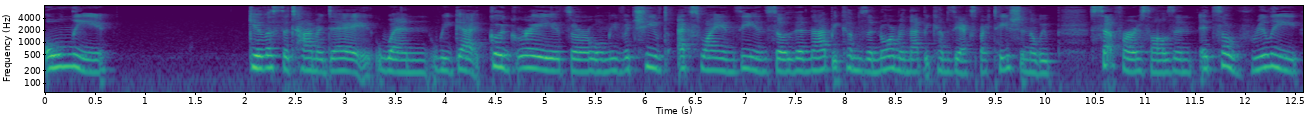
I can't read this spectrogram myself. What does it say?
only give us the time of day when we get good grades or when we've achieved X, Y, and Z. And so then that becomes the norm and that becomes the expectation that we set for ourselves. And it's a really,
